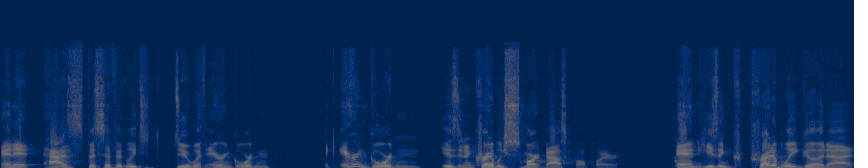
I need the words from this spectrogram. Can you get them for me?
and it has specifically to do with Aaron Gordon. Like Aaron Gordon is an incredibly smart basketball player, and he's incredibly good at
